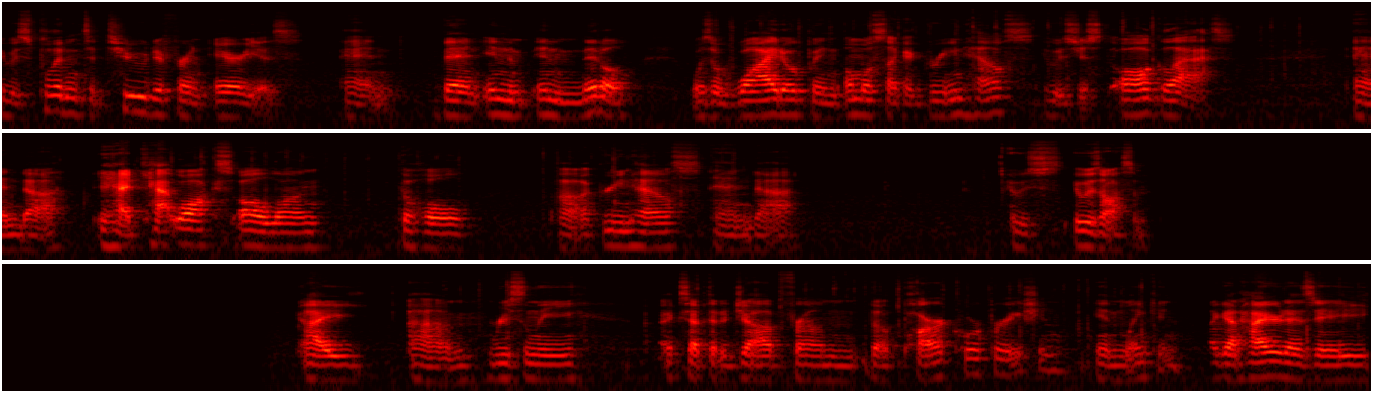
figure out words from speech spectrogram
it was split into two different areas, and then in the in the middle was a wide open, almost like a greenhouse. It was just all glass and uh, it had catwalks all along the whole uh, greenhouse, and uh, it was it was awesome. I um, recently accepted a job from the Pare Corporation in Lincoln. I got hired as a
